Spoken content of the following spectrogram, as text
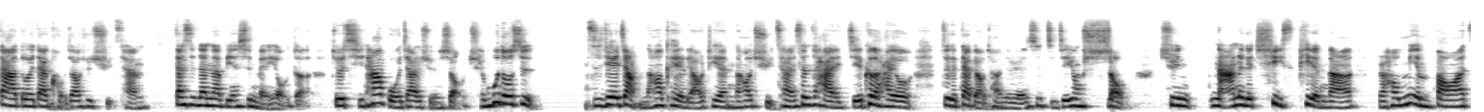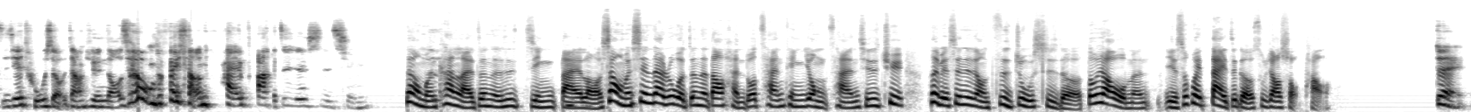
大家都会戴口罩去取餐，但是在那边是没有的。就是其他国家的选手全部都是直接这样，然后可以聊天，然后取餐，甚至还捷克还有这个代表团的人是直接用手去拿那个 cheese 片呐，然后面包啊，直接徒手这样去弄，所以我们非常害怕这件事情。在我们看来，真的是惊呆了。像我们现在如果真的到很多餐厅用餐，其实去特别是那种自助式的，都要我们也是会戴这个塑胶手套。对，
